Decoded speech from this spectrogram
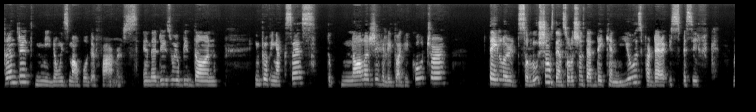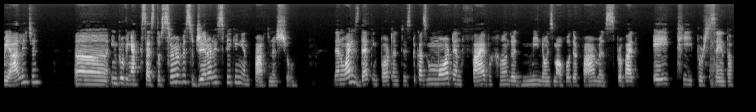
100 million smallholder farmers. And this will be done improving access to knowledge related to agriculture, tailored solutions, then solutions that they can use for their specific reality, uh, improving access to service, generally speaking, and partnership. Then why is that important? Is because more than 500 million smallholder farmers provide 80% of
